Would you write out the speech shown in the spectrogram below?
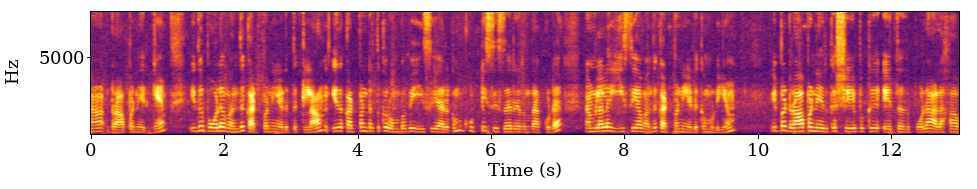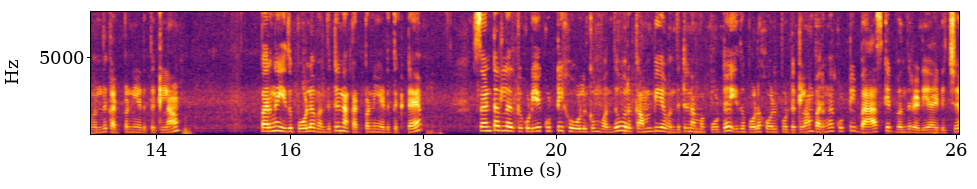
நான் ட்ரா பண்ணியிருக்கேன். இது போல் வந்து கட் பண்ணி எடுத்துக்கலாம். இதை கட் பண்ணுறதுக்கு ரொம்பவே ஈஸியாக இருக்கும். குட்டி சிசர் இருந்தால் கூட நம்மளால் ஈஸியாக வந்து கட் பண்ணி எடுக்க முடியும். இப்போ ட்ரா பண்ணியிருக்க ஷேப்புக்கு ஏற்றது போல் அழகாக வந்து கட் பண்ணி எடுத்துக்கலாம். பாருங்கள் இது போல் வந்துட்டு நான் கட் பண்ணி எடுத்துக்கிட்டேன். சென்டரில் இருக்கக்கூடிய குட்டி ஹோலுக்கும் வந்து ஒரு கம்பியை வந்துட்டு நம்ம போட்டு இது போல் ஹோல் போட்டுக்கலாம். பாருங்கள் குட்டி பேஸ்கெட் வந்து ரெடி ஆகிடுச்சு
